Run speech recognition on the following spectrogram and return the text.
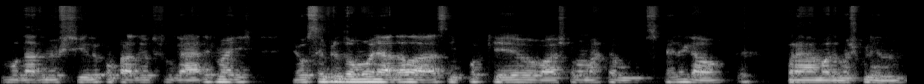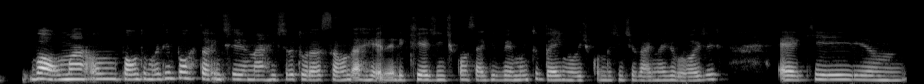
mudado meu estilo, comprado em outros lugares, mas eu sempre dou uma olhada lá, assim, porque eu acho que é uma marca super legal para moda masculina. Bom, uma, um ponto muito importante na reestruturação da Renner, que a gente consegue ver muito bem hoje quando a gente vai nas lojas, é que, hum,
